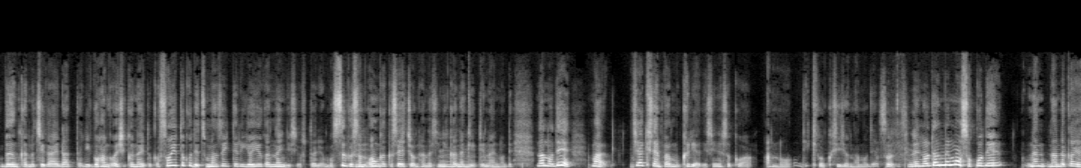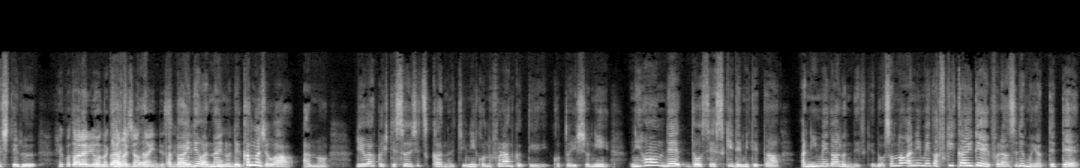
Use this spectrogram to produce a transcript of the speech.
文化の違いだったり、ご飯が美味しくないとか、そういうとこでつまずいてる余裕がないんですよ、二人は。もうすぐその音楽成長の話に行かなきゃいけないので。なので、まあ、千秋先輩もクリアですよね、そこは。あの、帰国子女なので。で、そうですね。のだめもそこで、なんなんだかやしてるへこたれるようなキャラじゃないんですよね。場合ではないので、彼女は、あの、留学して数日間のうちに、このフランクっていう子と一緒に、日本でどうせ好きで見てたアニメがあるんですけど、そのアニメが吹き替えでフランスでもやってて、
